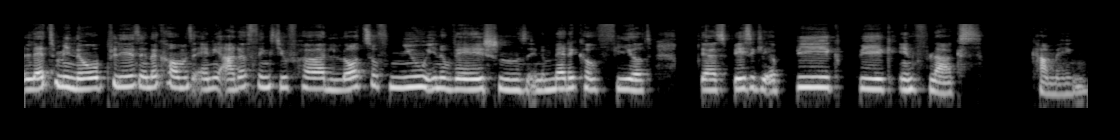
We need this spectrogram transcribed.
Let me know, please, in the comments, any other things you've heard. Lots of new innovations in the medical field. There's basically a big, big influx coming.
